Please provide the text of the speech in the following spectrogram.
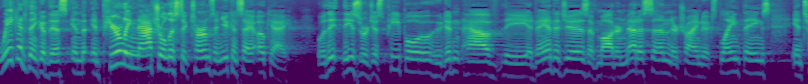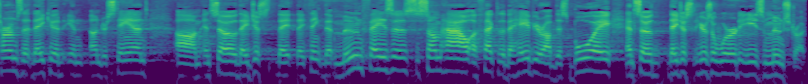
we can think of this in, the, in purely naturalistic terms, and you can say, okay, well, th- these were just people who didn't have the advantages of modern medicine. They're trying to explain things in terms that they could in- understand. Um, and so they just they, they think that moon phases somehow affect the behavior of this boy and so they just here's a word he's moonstruck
